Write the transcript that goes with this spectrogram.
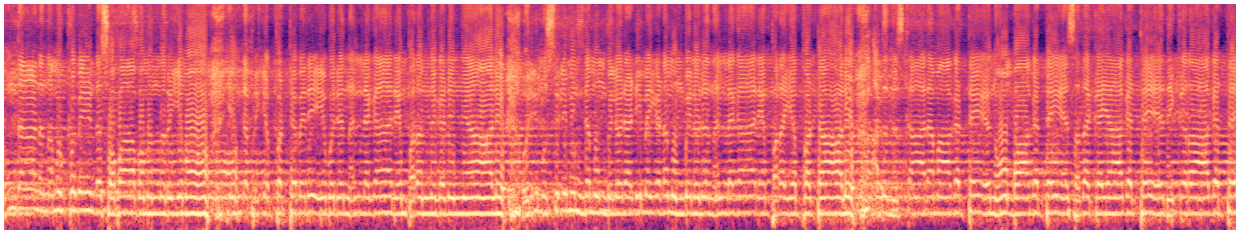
എന്താണ് നമുക്ക് വേണ്ട സ്വഭാവമെന്നറിയുമോ? എന്റെ പ്രിയപ്പെട്ടവരെ ഒരു നല്ല കാര്യം പറഞ്ഞു കഴിഞ്ഞാൽ ഒരു മുസ്ലിമിന്റെ മുമ്പിൽ ഒരു അടിമയുടെ മുമ്പിൽ ഒരു നല്ല കാര്യം പറയപ്പെട്ടാൽ അത് നിസ്കാരമാകട്ടെ നോമ്പാകട്ടെ സദക്കയാകട്ടെ ദിക്കറാകട്ടെ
